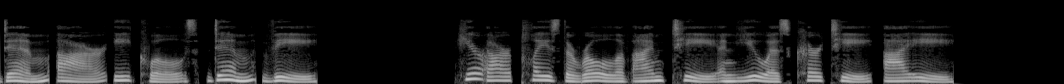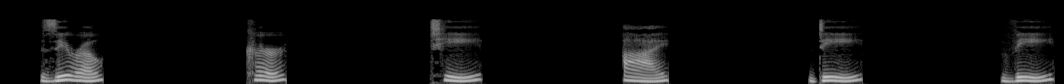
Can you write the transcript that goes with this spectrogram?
dim r equals dim v here R plays the role of I'm T and U as ker T, i.e. 0 ker T I D V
